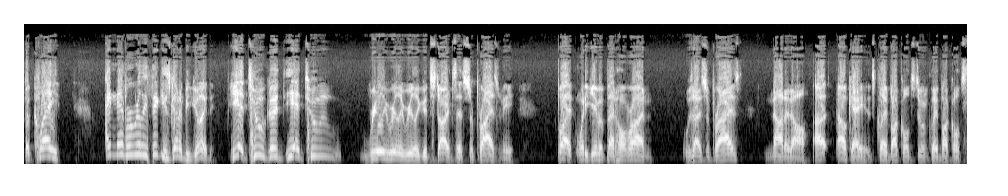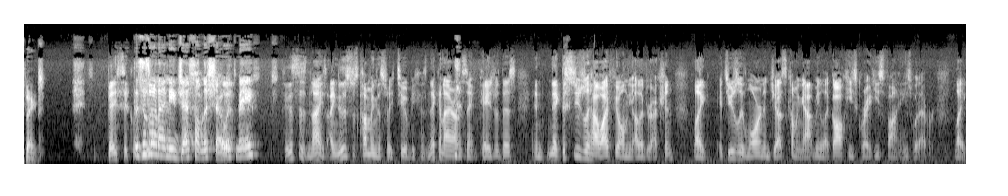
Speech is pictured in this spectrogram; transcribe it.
But Clay, I never really think he's going to be good. He had two good. He had two really, really, really good starts that surprised me. But when he gave up that home run, was I surprised? Not at all. Uh, okay, it's Clay Buchholz doing Clay Buchholz things. Basically, this is yeah. when I need Jess on the show with me. See, this is nice. I knew this was coming this week too because Nick and I are on the same page with this. And Nick, this is usually how I feel in the other direction. Like it's usually Lauren and Jess coming at me like, "Oh, he's great. He's fine. He's whatever." Like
